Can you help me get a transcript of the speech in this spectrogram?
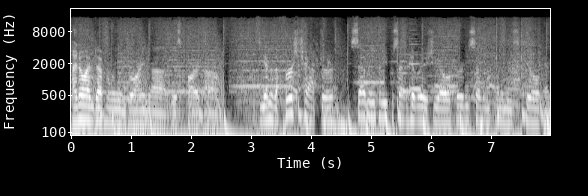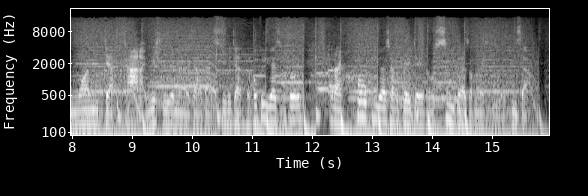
I know I'm definitely enjoying uh, this part. Um, the end of the first chapter. 73% hit ratio, 37 enemies killed, and one death. God, I wish we wouldn't have got that stupid death. But hopefully you guys enjoyed, and I hope you guys have a great day, and I will see you guys on the next video. Peace out.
